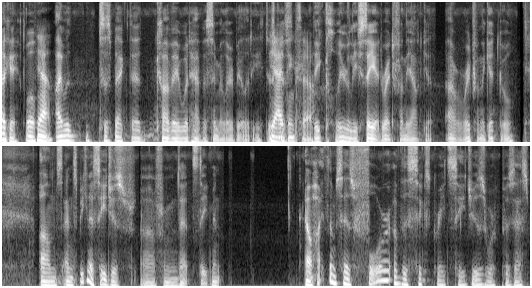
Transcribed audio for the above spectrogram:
okay. Well, Yeah. I would suspect that Kaveh would have a similar ability. Just yeah, I think so. They clearly say it right from the outget, uh, right from the get go. Um, and speaking of sages, uh, from that statement, Alhaitham says four of the six great sages were possessed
